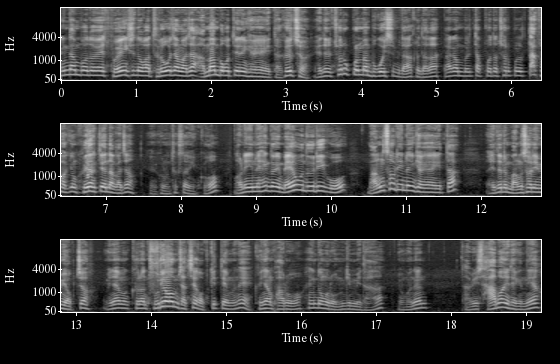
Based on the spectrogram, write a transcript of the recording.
횡단보도에 보행 신호가 들어오자마자 앞만 보고 뛰는 경향이 있다. 그렇죠. 애들 초록불만 보고 있습니다. 그러다가 빨간불 딱 보다 초록불 딱 바뀌면 그냥 뛰어나가죠. 예, 그런 특성이 있고 어린이는 행동이 매우 느리고 망설이는 경향이 있다. 애들은 망설임이 없죠. 왜냐하면 그런 두려움 자체가 없기 때문에 그냥 바로 행동으로 옮깁니다. 요거는 답이 4번이 되겠네요.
